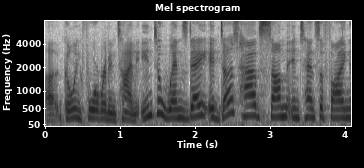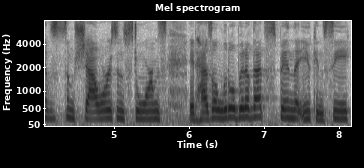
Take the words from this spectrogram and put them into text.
uh, going forward in time into Wednesday. It does have some intensifying of some showers and storms. It has a little bit of that spin that you can see.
